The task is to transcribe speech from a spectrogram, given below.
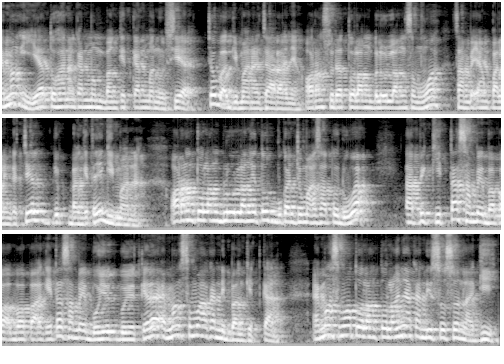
Emang iya Tuhan akan membangkitkan manusia? Coba gimana caranya? Orang sudah tulang belulang semua, sampai yang paling kecil, bangkitnya gimana? Orang tulang belulang itu bukan cuma satu dua, tapi kita sampai bapak-bapak kita, sampai buyut-buyut kita, emang semua akan dibangkitkan. Emang semua tulang-tulangnya akan disusun lagi.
